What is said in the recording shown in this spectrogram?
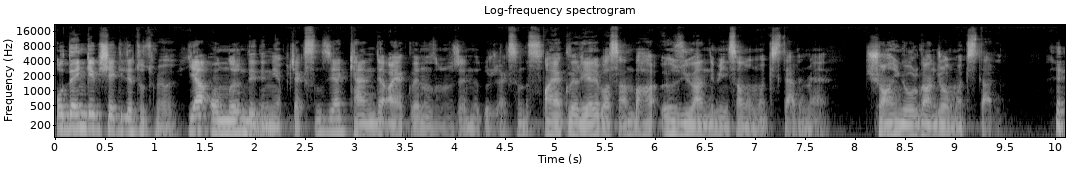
o denge bir şekilde tutmuyor. Ya onların dediğini yapacaksınız ya kendi ayaklarınızın üzerinde duracaksınız. Ayakları yere basan daha özgüvenli bir insan olmak isterdim yani. Şu an yorgancı olmak isterdim.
